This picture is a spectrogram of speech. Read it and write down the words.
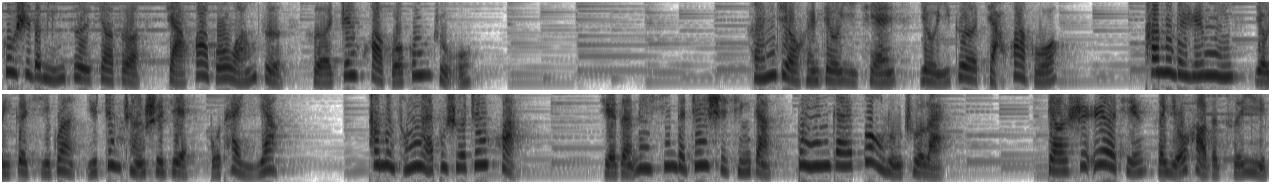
故事的名字叫做《假话国王子和真话国公主》。很久很久以前，有一个假话国，他们的人民有一个习惯，与正常世界不太一样，他们从来不说真话，觉得内心的真实情感不应该暴露出来。表示热情和友好的词语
